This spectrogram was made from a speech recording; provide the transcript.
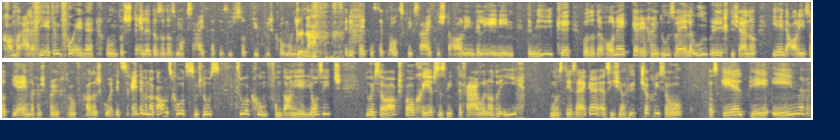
Kann man eigentlich jedem von ihnen unterstellen, dass er das mal gesagt hat. Das ist so typisch kommunistisch. Genau. Vielleicht hat das der Trotzki gesagt, der Stalin, der Lenin, der Milke oder der Honecker. Ihr könnt auswählen. Ulbricht ist auch noch. Die haben alle so die ähnlichen Sprüche drauf gehabt. Das ist gut. Jetzt reden wir noch ganz kurz zum Schluss Zukunft von Daniel Josic. Du hast es angesprochen, erstens mit den Frauen, oder? Ich muss dir sagen, es ist ja heute schon ein bisschen so, dass GLP eher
